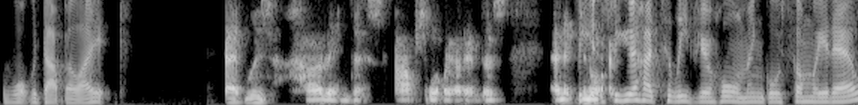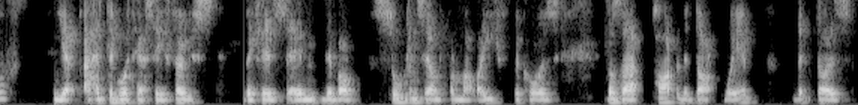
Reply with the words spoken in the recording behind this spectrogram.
what would that be like. It was horrendous, absolutely horrendous. And it, so you know, so you had to leave your home and go somewhere else. Yeah, I had to go to a safe house because um, they were so concerned for my life because there's a part of the dark web that does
